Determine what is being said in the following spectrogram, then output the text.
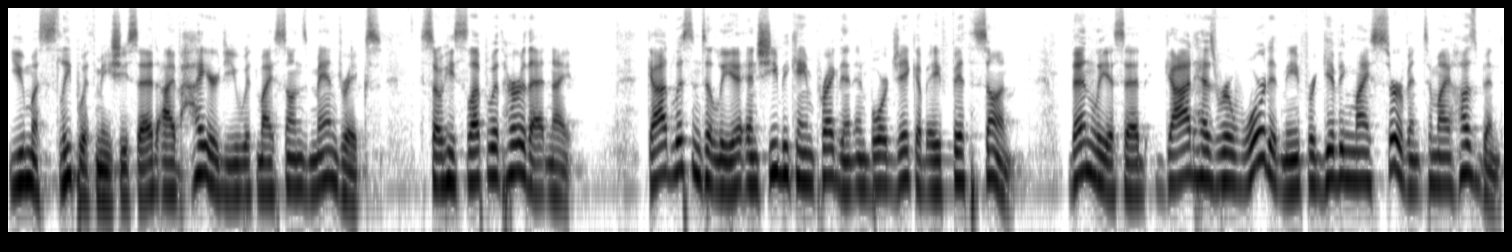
You must sleep with me, she said. I've hired you with my son's mandrakes. So he slept with her that night. God listened to Leah, and she became pregnant and bore Jacob a fifth son. Then Leah said, God has rewarded me for giving my servant to my husband.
